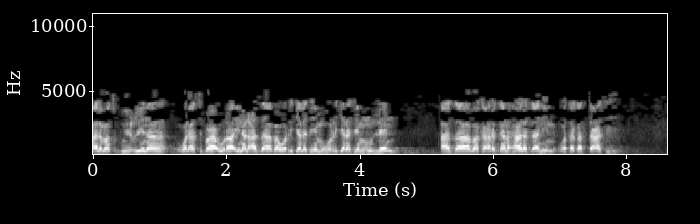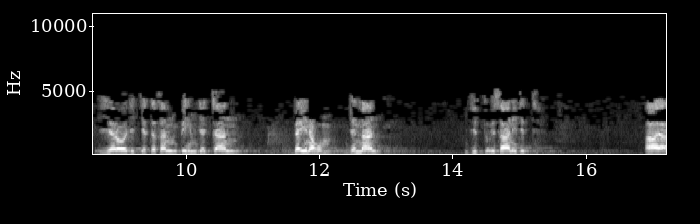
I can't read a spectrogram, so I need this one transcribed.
المتبوعين والأتباع رائين العذاب والرجال ديم والرجال ديم ملين. عذابك أرجن حالة أنين وتقطعت. ciccette san bihim jechaan beynahum jennaan jidduu isaaniititti aya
